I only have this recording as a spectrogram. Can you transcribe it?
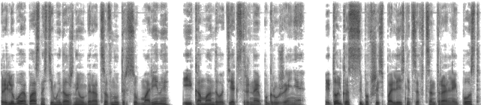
При любой опасности мы должны убираться внутрь субмарины и командовать экстренное погружение. И только сыпавшись по лестнице в центральный пост,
